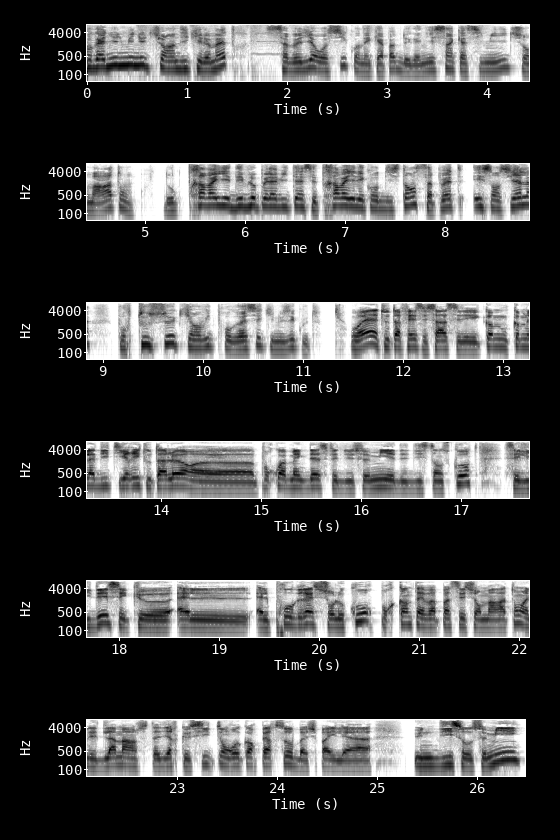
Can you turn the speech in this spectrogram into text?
on gagne une minute sur un 10 km, ça veut dire aussi qu'on est capable de gagner 5 à 6 minutes sur marathon. Donc travailler, développer la vitesse et travailler les courtes distances, ça peut être essentiel pour tous ceux qui ont envie de progresser, qui nous écoutent. Ouais, tout à fait, c'est ça. C'est comme l'a dit Thierry tout à l'heure. euh, pourquoi Megdes fait du semi et des distances courtes C'est l'idée, c'est que elle elle progresse sur le court pour quand elle va passer sur marathon, elle est de la marge. C'est-à-dire que si ton record perso, bah je sais pas, il est à une 10 au semi,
